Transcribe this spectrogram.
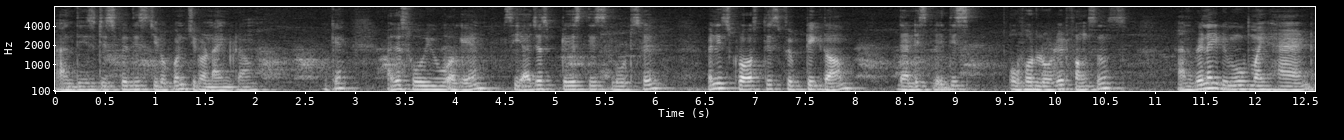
and this display this 0.09 gram. Okay? I just show you again. See I just press this load cell. When it's crossed this 50 gram then display this overloaded functions. And when I remove my hand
